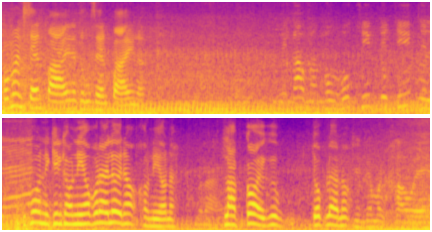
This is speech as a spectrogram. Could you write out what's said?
ประมาณแสนปลายนะทงแสนปลายนะในเก้ามาคงหกชิปเจ็ดชิปนี่แหละพี่พ่อนี่กินข้าวเหนียวบ่ได้เลยเนาะข้าวเหนียวนะไม่ได้ลาบก้อยคือ จบแล้วเนาะกินแล้วมันเข้าเอง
